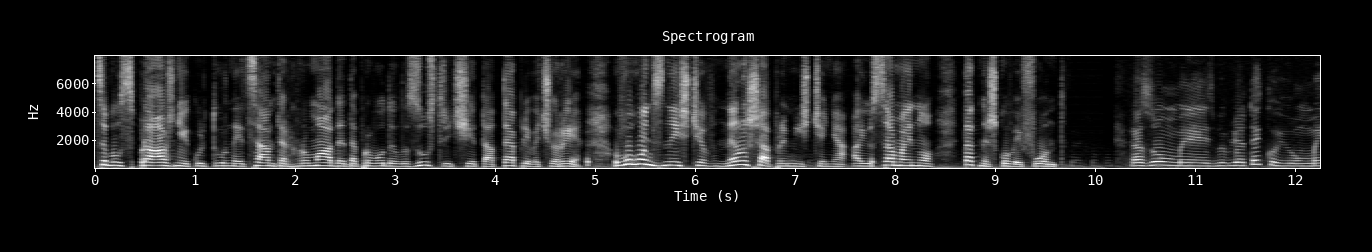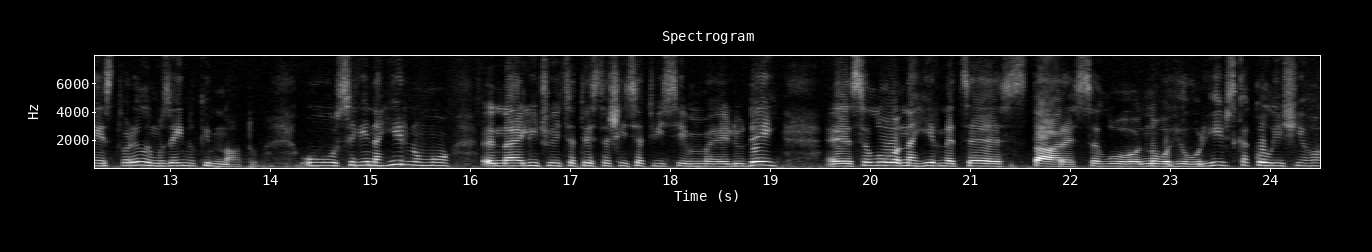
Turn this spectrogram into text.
Це був справжній культурний центр громади, де проводили зустрічі та теплі вечори. Вогонь знищив не лише приміщення, а й усе майно та книжковий фонд. Разом е, з бібліотекою ми створили музейну кімнату. У селі Нагірному е, налічується 368 людей. Е, Село Нагірне це старе село Новогеоргіївська, колишнього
